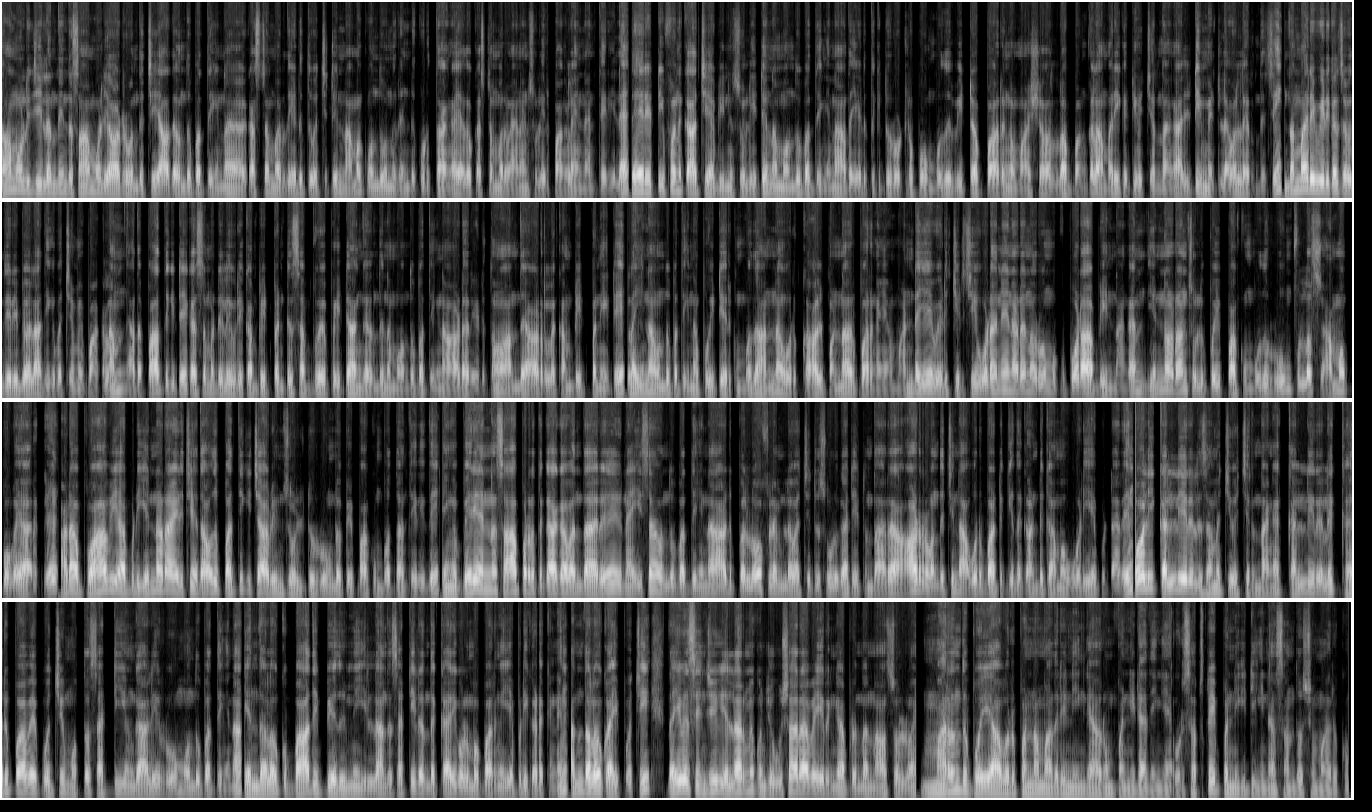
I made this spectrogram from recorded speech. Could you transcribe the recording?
வந்து இந்த சாமொழி ஆர்டர் வந்துச்சு. அதை வந்து பார்த்தீங்கன்னா, கஸ்டமர் எடுத்து வச்சுட்டு நமக்கு வந்து ஒன்று ரெண்டு கொடுத்தாங்க ஏதோ கஸ்டமர் வேணான்னு சொல்லியிருப்பாங்களா என்னன்னு தெரியல. சரி டிஃபனுக்கு ஆச்சு அப்படின்னு சொல்லிட்டு நம்ம வந்து பார்த்தீங்கன்னா, அதை எடுத்துக்கிட்டு ரோட்டில் போகும்போது வீட்டை பாருங்க மாஷா எல்லாம் பங்களா மாதிரி கட்டி வச்சிருந்தாங்க. அல்டிமேட் லெவலில் இருந்துச்சு. இந்த மாதிரி வீடுகள் சவுதி அரேபியாவில் அதிகபட்சமே பார்க்கலாம். அதை பார்த்துக்கிட்டே கஸ்டமர் டெலிவரி கம்ப்ளீட் பண்ணிட்டு சப்வே போயிட்டு அங்கேருந்து நம்ம வந்து பார்த்தீங்கன்னா, ஆர்டர் எடுத்தோம். அந்த ஆர்டரில் கம்ப்ளீட் பண்ணிட்டு லைனாக வந்து பார்த்தீங்கன்னா, போயிட்டே இருக்கும்போது அண்ணன் ஒரு கால் பண்ணார் பாருங்க. என் மண்டையே வெடிச்சிருச்சு. உடனே நடன ரூமுக்கு போடா அப்படின்னாங்க. என்னடான்னு சொல்லி போய் பார்க்கும்போது ரூம் ஃபுல்லாக செம்ம புகையா இருக்கு. அடா பாவி! அப்படி என்னடா ஆயிடுச்சு? ஏதாவது பத்திக்கிச்சா? அப்படின்னு சொல்லிட்டு ரூம்ல போய் பார்க்கும்போது தான் தெரியுது. எங்க பெரிய அண்ணன் சாப்பிட்றதுக்காக வந்தாரு. நைஸா வந்து பார்த்தீங்கன்னா, அடுப்பை லோ ஃபிளேம்ல வச்சுட்டு சூடு காட்டிட்டு இருந்தாரு. ஆர்டர் வந்துச்சுன்னா அவர் பாட்டுக்கு இதை கண்டுக்காம ஓடியே போட்டாரு. கோழி கல்லீரல் சமைச்சு வச்சிருந்தாங்க. கல்லீரல் கருப்பாவே போச்சு. மொத்த சட்டியும் காலி. ரூம் வந்து பார்த்தீங்கன்னா, எந்த அளவுக்கு பாதிப்பு எதுவுமே இல்லை அந்த சட்டியில இருந்த கறி குழம்ப பாருங்க எப்படி கிடக்குன்னு. அந்த அளவுக்கு ஆயிப்போச்சு. தயவு செஞ்சு எல்லாருமே கொஞ்சம் உஷாராகவே இருங்க அப்படின்னு தான் நான் சொல்லுவேன். மறந்து போய் அவர் பண்ண மாதிரி நீங்கள் யாரும் பண்ணிடாதீங்க. ஒரு சப்ஸ்கிரைப் பண்ணிக்கிட்டீங்கன்னா சந்தோஷமாக இருக்கும்.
